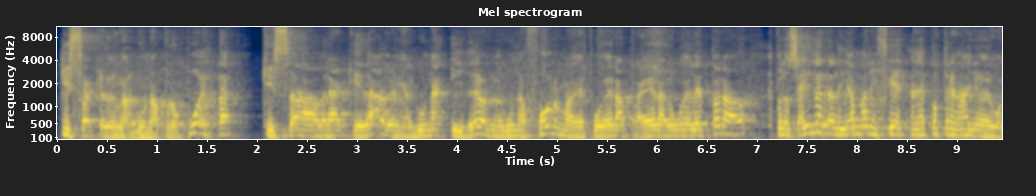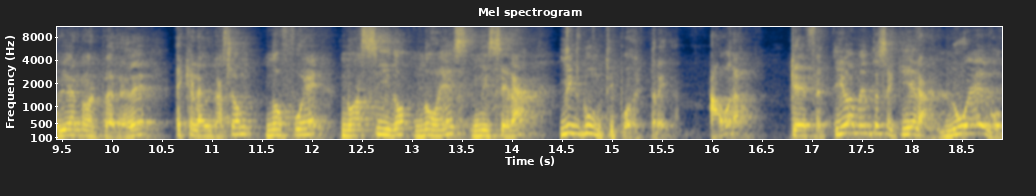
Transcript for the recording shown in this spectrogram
quizá quedó en alguna propuesta, quizá habrá quedado en alguna idea, en alguna forma de poder atraer a algún electorado. Pero si hay una realidad manifiesta en estos tres años de gobierno del PRD, es que la educación no fue, no ha sido, no es, ni será ningún tipo de estrella. Ahora, que efectivamente se quiera luego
